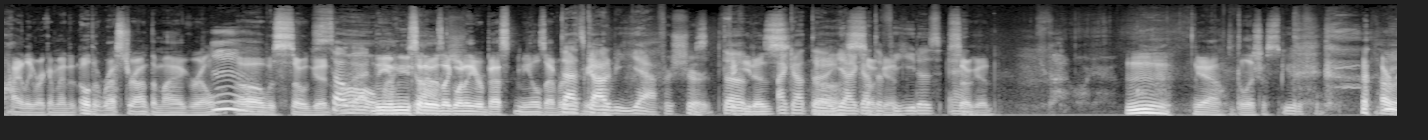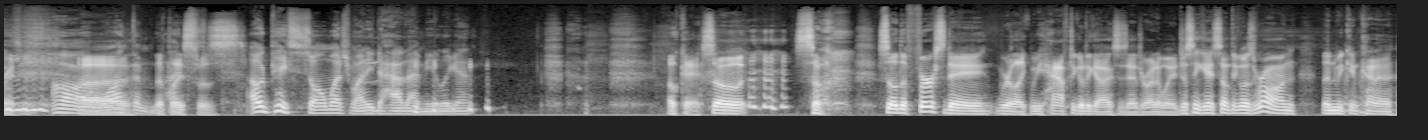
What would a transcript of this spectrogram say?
highly recommend it. Oh, the restaurant, the Maya Grill. Oh, it was so good. So good. Oh Liam, my you said it was like one of your best meals ever. That's Yeah. got to be yeah for sure. The fajitas. I got the Oh, yeah I so got the good. fajitas. And so good. You gotta order. Mm, yeah, delicious. Beautiful. All right. Oh, I Uh, want them. the place I, was I would pay so much money to have that meal again. Okay, so so so the first day we're like we have to go to Galaxy's Edge right away, just in case something goes wrong. Then we can kind of.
